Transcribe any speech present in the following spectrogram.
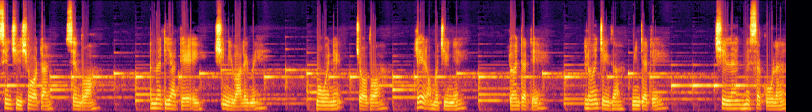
စင်ချီလျှော့အတိုင်းဆင်းသွားအမတ်တရားတဲအိမ်ရှိနေပါလိမ့်မယ်မဝင်နဲ့ကြော်သွားလဲ့တော့မကြည့်နဲ့ လွမ်းတက်တယ်လွမ်းကျိန်စာမြင့်တက်တယ်ခြေလန်း29လမ်း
